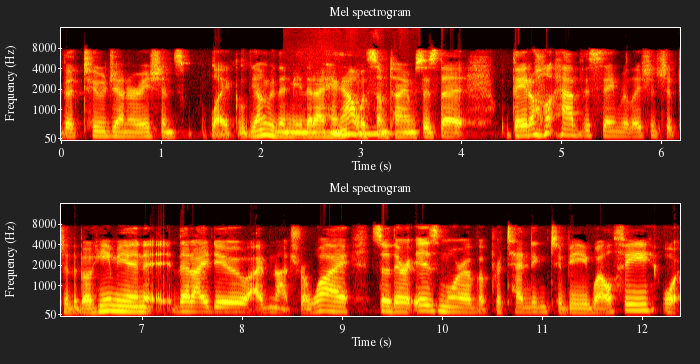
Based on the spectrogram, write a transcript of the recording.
the two generations like younger than me that I hang out with sometimes is that they don't have the same relationship to the bohemian that I do. I'm not sure why. So there is more of a pretending to be wealthy or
